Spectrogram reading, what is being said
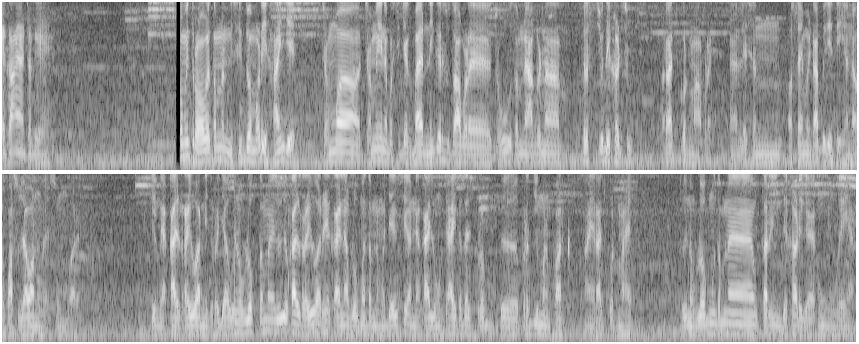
એક અહીંયા ચગે છે. મિત્રો, હવે તમને સીધો મળી હાંજે. જમવા જમીને પછી ક્યાંક બહાર નીકળીશું તો આપણે જોવું તમને આગળના દ્રશ્યો દેખાડીશું રાજકોટમાં આપણે. લેસન અસાઇનમેન્ટ આપી દીધી અને હવે પાછું જવાનું છે સોમવારે. કેમ કે કાલ રવિવારની તો રજા એનો બ્લોગ તમે જોજો કાલ રવિવાર છે કાલના બ્લોગમાં તમને મજા આવશે અને કાલે હું જાય કદાચ પ્રદ્યુમન પાર્ક અહીંયા રાજકોટમાં છે. તો એનો બ્લોગ હું તમને ઉતારીને દેખાડી કે હું અહીંયા.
